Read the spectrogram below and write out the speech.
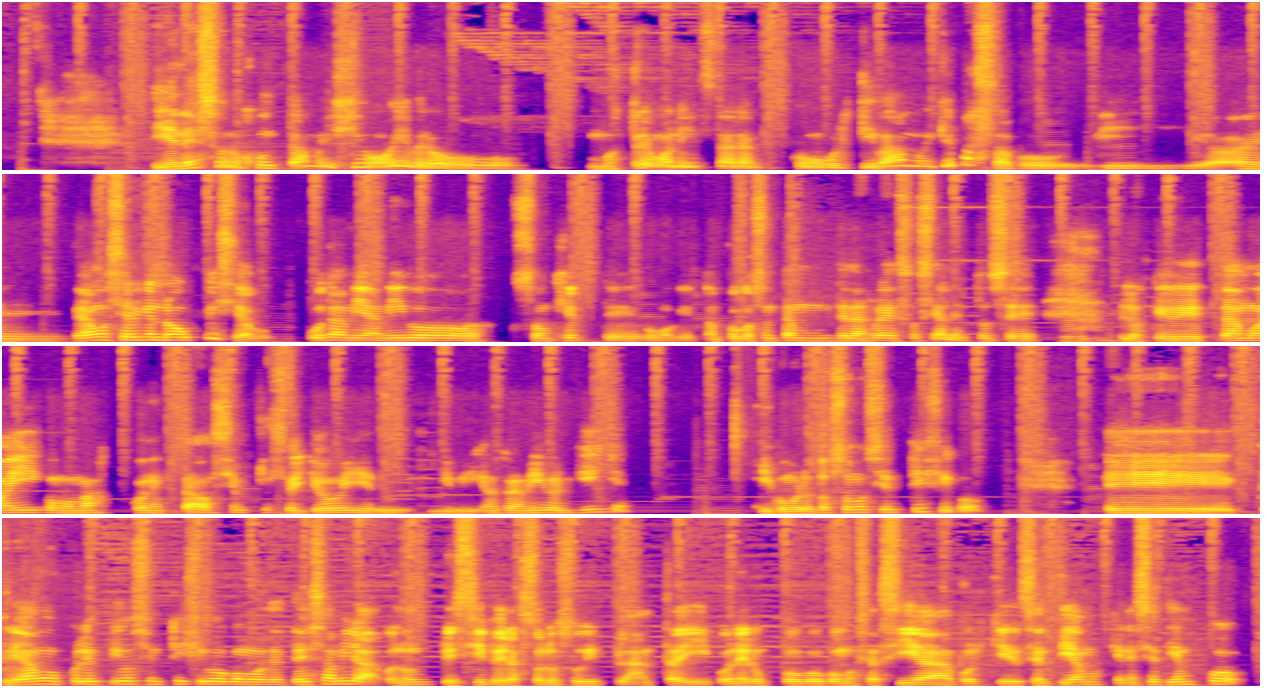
Y en eso nos juntamos y dijimos, oye, pero mostremos en Instagram cómo cultivamos y qué pasa, po, y eh, veamos si alguien nos auspicia. Po. Puta, mis amigos son gente como que tampoco son tan de las redes sociales, entonces los que estamos ahí como más conectados siempre soy yo y, el, y mi otro amigo, el Guille. Y como los dos somos científicos, eh, creamos colectivo científico como desde esa mirada. Por un principio era solo subir plantas y poner un poco cómo se hacía, porque sentíamos que en ese tiempo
